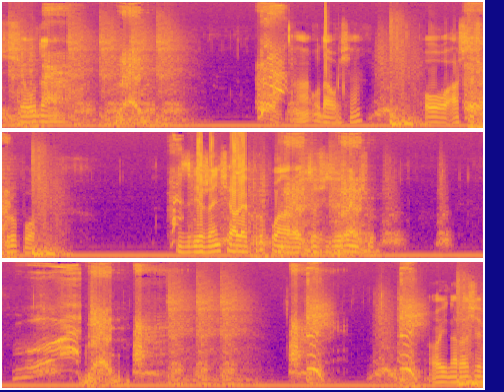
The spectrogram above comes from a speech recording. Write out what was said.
Czy się uda nam? A, udało się. O, aż coś chrupło. Zwierzęcie, ale chrupło nawet, coś zwierzęciu. Oj, na razie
